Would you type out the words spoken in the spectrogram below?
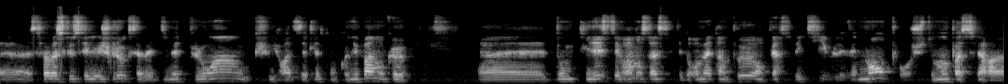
euh, c'est pas parce que c'est les jeux que ça va être 10 mètres plus loin ou qu'il y aura des athlètes qu'on connaît pas. Donc, euh, euh, donc l'idée c'était vraiment ça, c'était de remettre un peu en perspective l'événement pour justement pas se faire euh,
